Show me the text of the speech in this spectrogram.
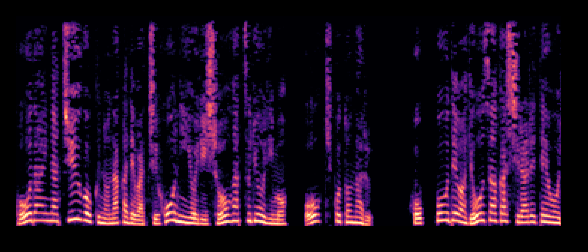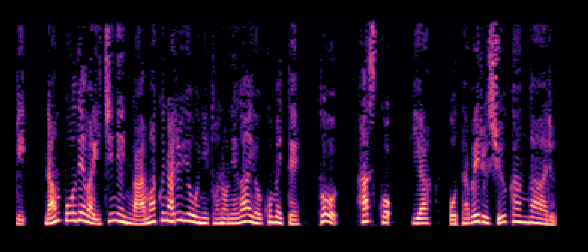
広大な中国の中では地方により正月料理も大きく異なる。北方では餃子が知られており、南方では一年が甘くなるようにとの願いを込めて、糖、ハスコ、や、を食べる習慣がある。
